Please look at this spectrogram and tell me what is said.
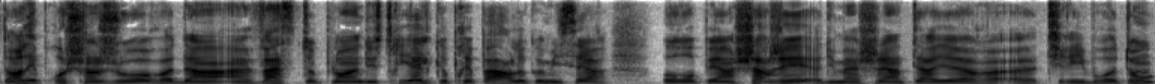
dans les prochains jours d'un vaste plan industriel que prépare le commissaire européen chargé du marché intérieur euh, Thierry Breton,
